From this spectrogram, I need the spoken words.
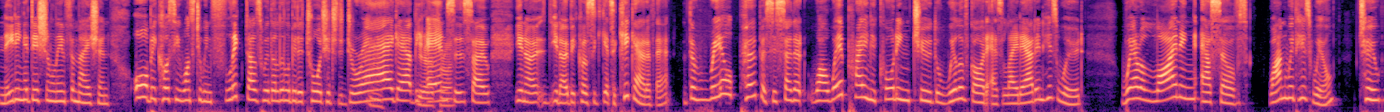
needing additional information, or because he wants to inflict us with a little bit of torture to drag mm. out the Yeah, that's right. answers. So, you know, you know, because he gets a kick out of that. The real purpose is so that while we're praying according to the will of God as laid out in his word, we're aligning ourselves, one, with his will, two,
